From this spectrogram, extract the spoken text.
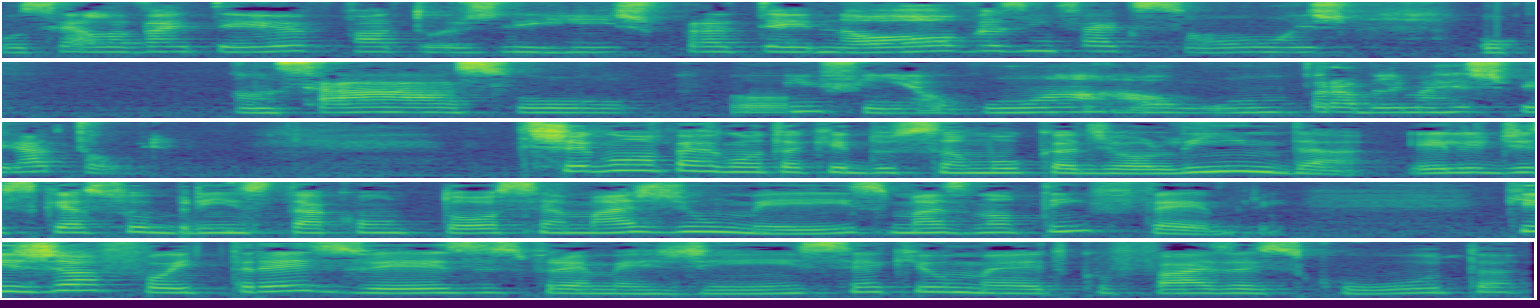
ou se ela vai ter fatores de risco para ter novas infecções, ou cansaço, ou, ou enfim, alguma, algum problema respiratório. Chegou uma pergunta aqui do Samuca de Olinda. Ele diz que a sobrinha está com tosse há mais de um mês, mas não tem febre. Que já foi três vezes para emergência, que o médico faz a escuta,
